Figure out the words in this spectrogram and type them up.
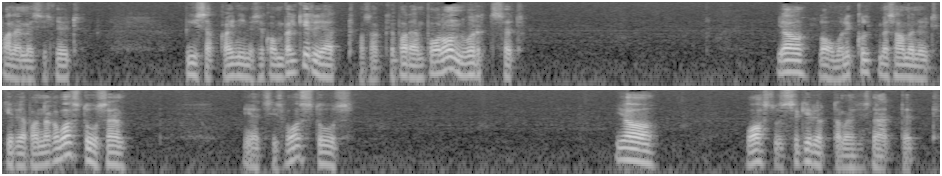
paneme siis nüüd viisaka inimese kombel kirja, et vasak ja parem pool on võrdsed. ja loomulikult me saame nüüd kirja panna ka vastuse. nii et siis vastus. ja vastusesse kirjutame siis näete, et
